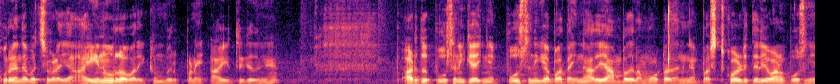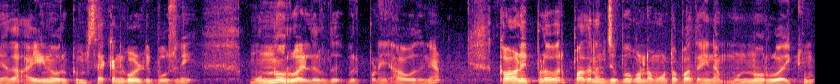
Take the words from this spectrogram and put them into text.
குறைந்தபட்ச விலையை ஐநூறுரூவா வரைக்கும் விற்பனை ஆகிட்டு இருக்குதுங்க அடுத்து பூசணிக்காய்ங்க. பூசணிக்காய் பார்த்தீங்கன்னா அதே ஐம்பது அமௌண்ட்டாக தானுங்க. ஃபஸ்ட் குவாலிட்டி தெளிவான பூசணிக்காய் தான் ஐநூறுக்கும் செகண்ட் குவாலிட்டி பூசணி முந்நூறுரூவாயிலிருந்து விற்பனை ஆகுதுங்க. காலிஃப்ளவர் பதினஞ்சு பூ கொண்ட மூட்டை பார்த்தீங்கன்னா முந்நூறுரூவாய்க்கும்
